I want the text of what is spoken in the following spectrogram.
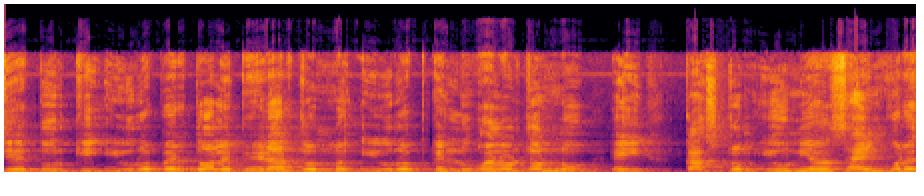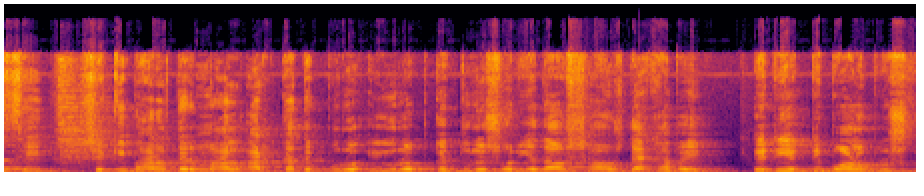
যে তুর্কি ইউরোপের দলে ভেড়ার জন্য ইউরোপকে লুভানোর জন্য এই কাস্টম ইউনিয়ন সাইন করেছে, সে কি ভারতের মাল আটকাতে পুরো ইউরোপকে দূরে সরিয়ে দেওয়ার সাহস দেখাবে? এটি একটি বড় প্রশ্ন।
